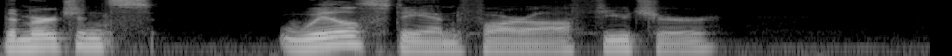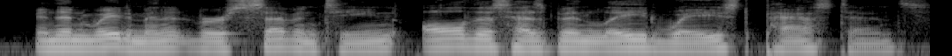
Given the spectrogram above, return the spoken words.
the merchants will stand far off, future. And then, wait a minute, verse 17 all this has been laid waste, past tense.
